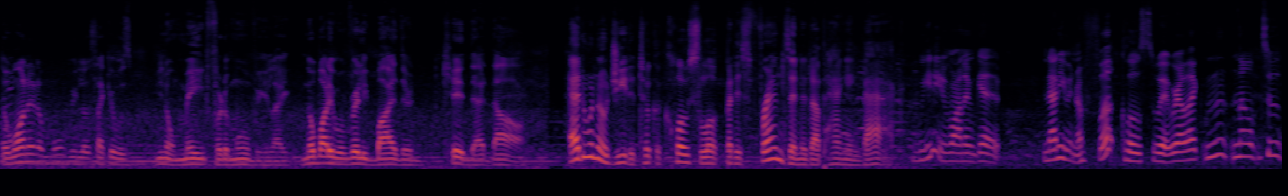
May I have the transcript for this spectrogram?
The one in the movie looks like it was, you know, made for the movie. Like nobody would really buy their kid that doll. Edwin Ojeda took a close look, but his friends ended up hanging back. We didn't want to get not even a foot close to it. We are like, mm, no, too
